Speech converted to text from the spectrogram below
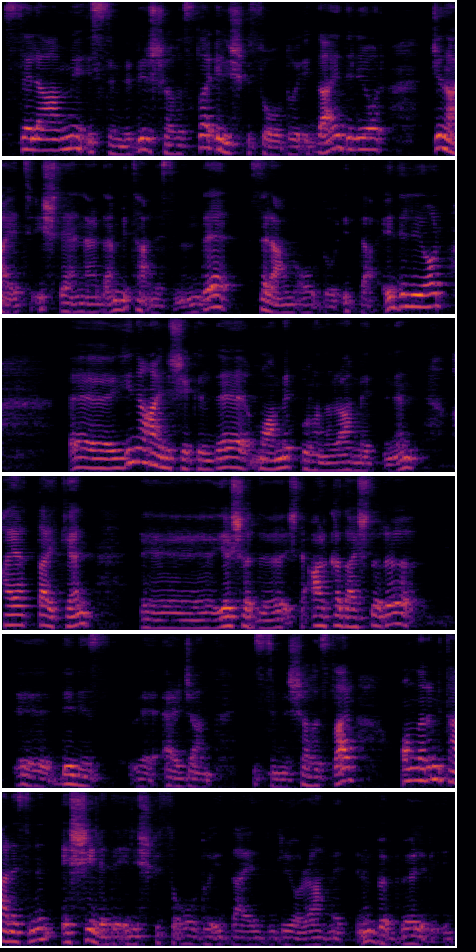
Selami isimli bir şahısla ilişkisi olduğu iddia ediliyor. Cinayeti işleyenlerden bir tanesinin de Selami olduğu iddia ediliyor. Ee, yine aynı şekilde Muhammed Burhan'ın rahmetlinin hayattayken e, yaşadığı işte arkadaşları e, Deniz ve Ercan isimli şahıslar onların bir tanesinin eşiyle de ilişkisi olduğu iddia ediliyor rahmetlinin. Böyle, bir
